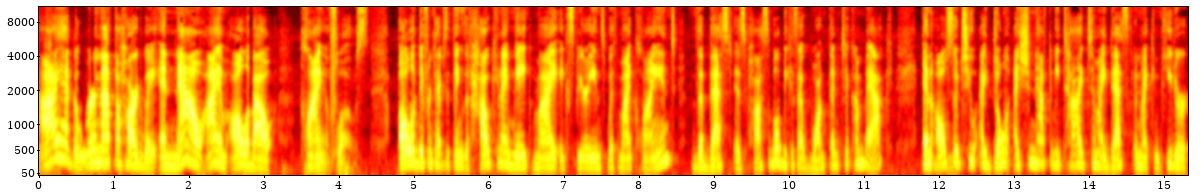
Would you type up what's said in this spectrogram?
I had to learn that the hard way. And now I am all about client flows all of different types of things of how can I make my experience with my client the best as possible because I want them to come back. And also mm-hmm. too, I don't I shouldn't have to be tied to my desk and my computer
